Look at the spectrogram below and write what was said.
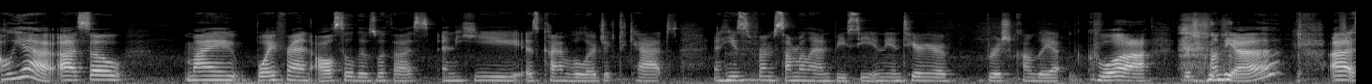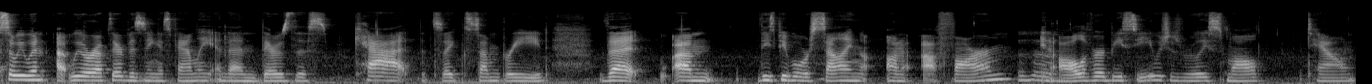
oh yeah. Uh, so my boyfriend also lives with us, and he is kind of allergic to cats. And he's from Summerland, BC, in the interior of British Columbia. British Columbia. uh, so we went, uh, we were up there visiting his family, and then there's this cat that's like some breed that um, these people were selling on a farm in Oliver, BC, which is a really small town.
